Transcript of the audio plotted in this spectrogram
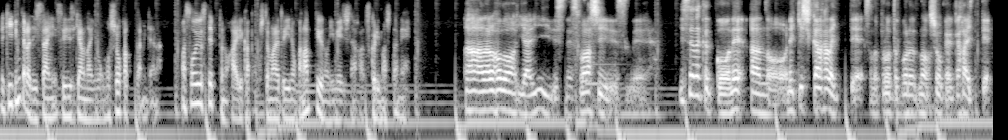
で聞いてみたら実際に推理的な内容面白かったみたいな、まあ、そういうステップの入り方をしてもらえるといいのかなっていうのをイメージしながら作りましたね。ああ、なるほど。いや、いいですね。素晴らしいですね。実際なんかこうね、あの、歴史から入って、そのプロトコルの紹介から入って、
